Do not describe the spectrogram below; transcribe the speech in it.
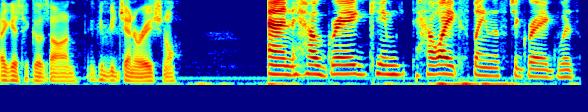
I guess it goes on. It could be generational. And how Greg came, how I explained this to Greg was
